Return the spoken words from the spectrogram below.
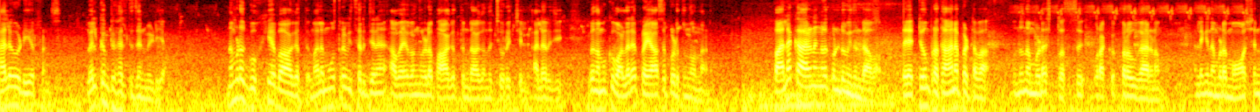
Hello dear friends welcome to health Jan media നമ്മുടെ ഗുഹ്യഭാഗത്ത് മലമൂത്ര വിസർജന അവയവങ്ങളുടെ ഭാഗത്തുണ്ടാകുന്ന ചൊറിച്ചിൽ അലർജി ഇവ നമുക്ക് വളരെ പ്രയാസപ്പെടുത്തുന്ന ഒന്നാണ്. പല കാരണങ്ങൾ കൊണ്ടും ഇതുണ്ടാവാം. ഏറ്റവും പ്രധാനപ്പെട്ടവ ഒന്ന് നമ്മുടെ സ്ട്രെസ്സ് ഉറക്കക്കുറവ് കാരണം അല്ലെങ്കിൽ നമ്മുടെ മോഷൻ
